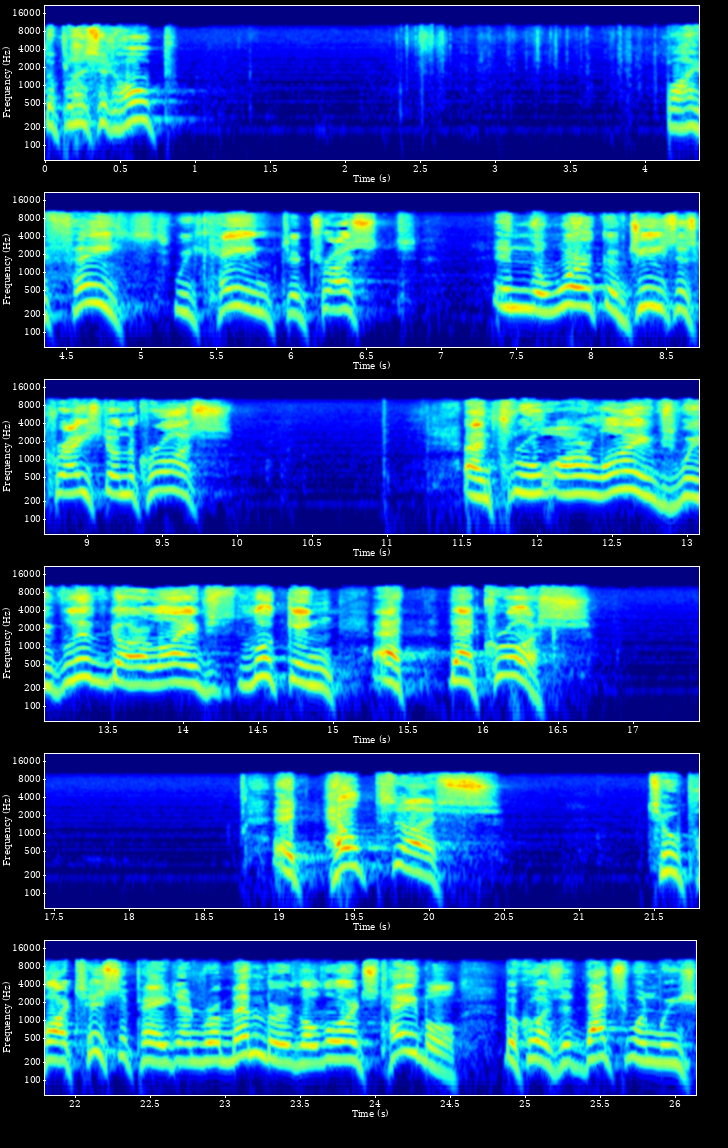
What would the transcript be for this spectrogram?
the blessed hope. By faith, we came to trust in the work of Jesus Christ on the cross. And through our lives, we've lived our lives looking at that cross. It helps us to participate and remember the Lord's table because that's when we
